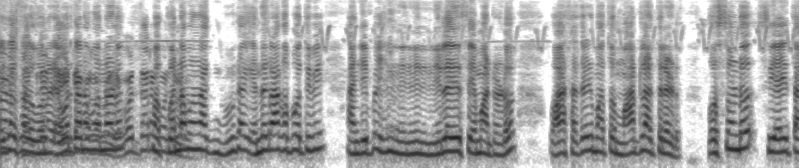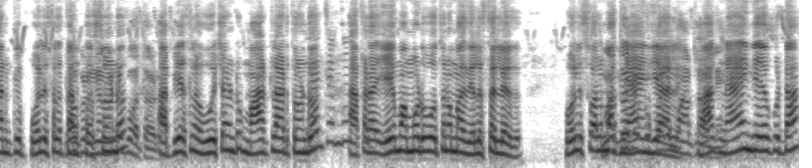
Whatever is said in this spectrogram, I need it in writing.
ఐదు ఎకరాలు కొన్నాడు. కొన్నాడు? మా కొన్నప్పుడు నాకు ఎందుకు రాకపోతేవి? అని చెప్పేసి నిలదీసి ఏమంటాడు? ఆ సత్యడి మాతో మాట్లాడతలేడు. వస్తుండు సిఐ తనకి పోలీసుల తనకి వస్తుండు. ఆ పిఎస్లో కూర్చుంటూ మాట్లాడుతుండు. అక్కడ ఏం అమ్ముడు పోతున్నా మాకు తెలుస్తలేదు. పోలీసు వాళ్ళు మాకు న్యాయం చేయాలి. మాకు న్యాయం చేయకుండా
